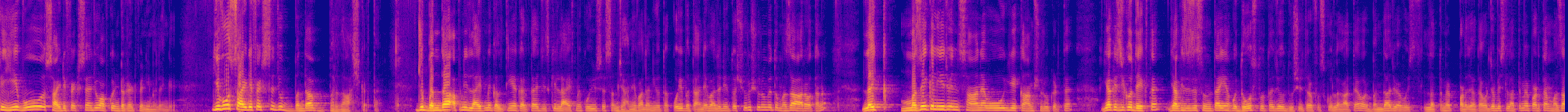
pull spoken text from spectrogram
کہ یہ وہ سائڈ افیکٹس ہیں جو آپ کو انٹرنیٹ پہ نہیں ملیں گے۔ یہ وہ سائڈ افیکٹس ہیں جو بندہ برداشت کرتا ہے، جو بندہ اپنی لائف میں غلطیاں کرتا ہے، جس کی لائف میں کوئی اسے سمجھانے والا نہیں ہوتا، کوئی بتانے والا نہیں ہوتا۔ شروع شروع میں تو مزہ آ رہا ہوتا نا۔ لائک مزے کے لیے جو انسان ہے وہ یہ کام شروع کرتا ہے، یا کسی کو دیکھتا ہے، یا کسی سے سنتا ہے، یا کوئی دوست ہوتا ہے جو دوسری طرف اس کو لگاتا ہے اور بندہ جو ہے وہ اس لت میں پڑ جاتا ہے۔ اور جب اس لت میں پڑتا ہے مزہ،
